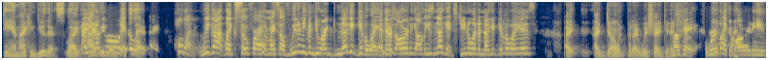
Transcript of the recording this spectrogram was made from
damn, I can do this. Like I, mean, I can go kill it. Hold on. We got like so far ahead of myself. We didn't even do our nugget giveaway and there's already all these nuggets. Do you know what a nugget giveaway is? I I don't, but I wish I did. Okay, we're like already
